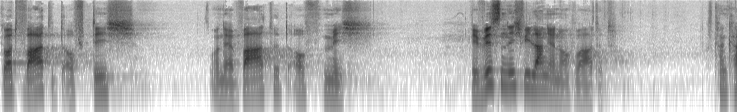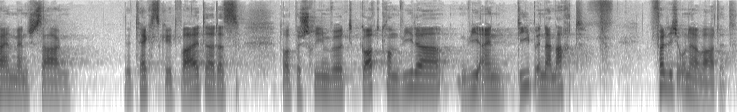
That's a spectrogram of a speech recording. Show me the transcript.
Gott wartet auf dich und er wartet auf mich. Wir wissen nicht, wie lange er noch wartet. Das kann kein Mensch sagen. Der Text geht weiter, dass dort beschrieben wird, Gott kommt wieder wie ein Dieb in der Nacht, völlig unerwartet.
